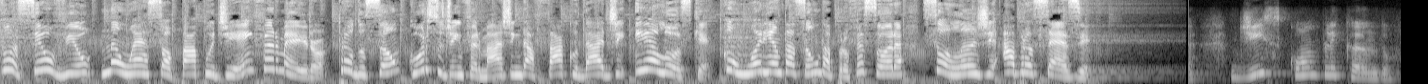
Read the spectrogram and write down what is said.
Você ouviu? Não é só papo de enfermeiro. Produção curso de enfermagem da Faculdade IELUSC, com orientação da professora Solange Abrocese. Descomplicando.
